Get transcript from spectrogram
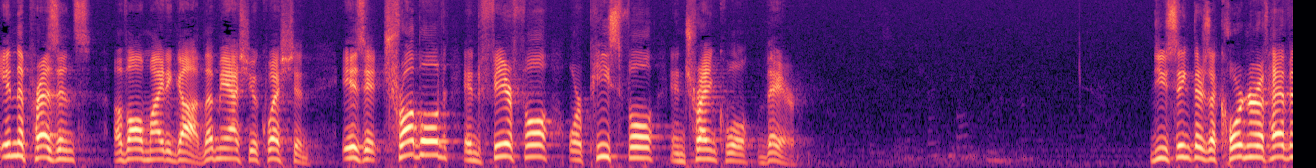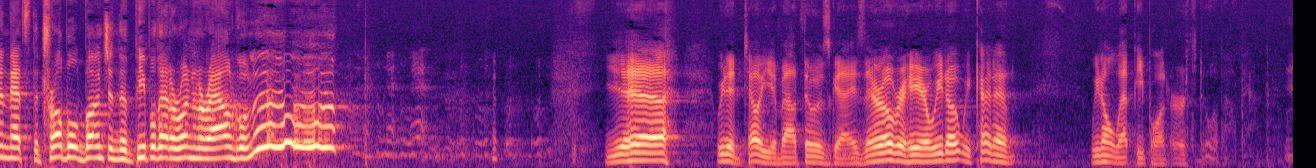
In the presence of Almighty God. Let me ask you a question is it troubled and fearful or peaceful and tranquil there? Do you think there's a corner of heaven that's the troubled bunch and the people that are running around going, ah? yeah, we didn't tell you about those guys. They're over here. We don't, we kind of, we don't let people on earth know about that.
